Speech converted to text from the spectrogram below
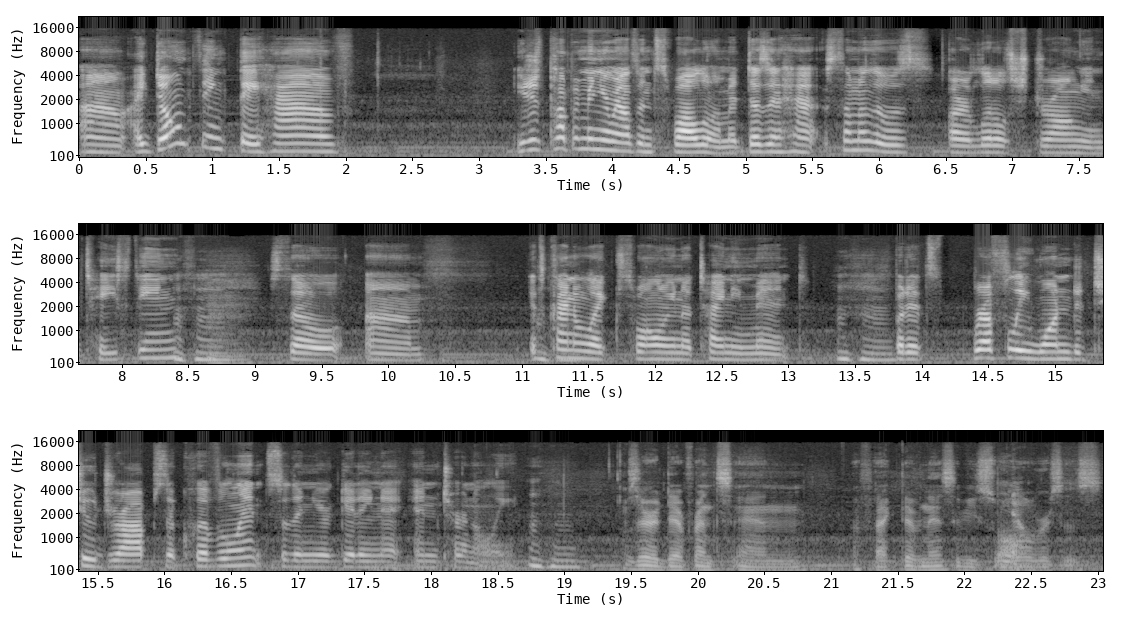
um, I don't think they have. You just pop them in your mouth and swallow them. It doesn't have. Some of those are a little strong in tasting, Mm-hmm. so um, it's kind of like swallowing a tiny mint. Mm-hmm. But it's roughly one to two drops equivalent, so then you're getting it internally. Is there a difference in effectiveness if you swallow No. versus?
